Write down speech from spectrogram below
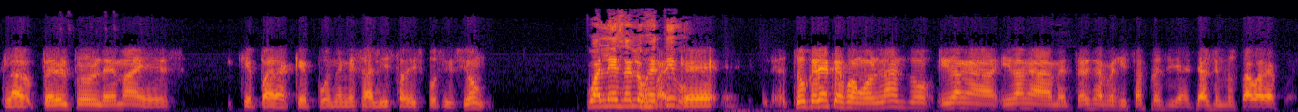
Claro, pero el problema es que para qué ponen esa lista a disposición. ¿Cuál es el objetivo? ¿Tú crees que Juan Orlando iban a, iban a meterse a registrar presidencial si no estaba de acuerdo?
